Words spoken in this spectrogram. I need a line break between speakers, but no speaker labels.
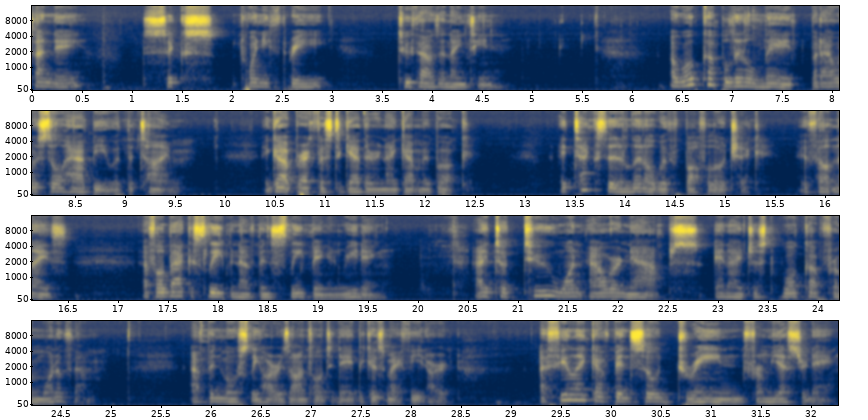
Sunday, 6:23, 2019. I woke up a little late, but I was still happy with the time. I got breakfast together and I got my book. I texted a little with Buffalo Chick. It felt nice. I fell back asleep and I've been sleeping and reading. I took two one hour naps and I just woke up from one of them. I've been mostly horizontal today because my feet hurt. I feel like I've been so drained from yesterday.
